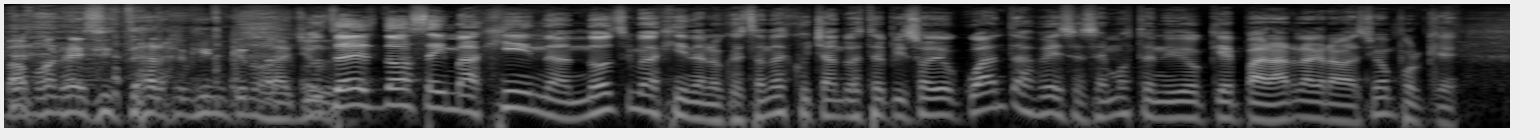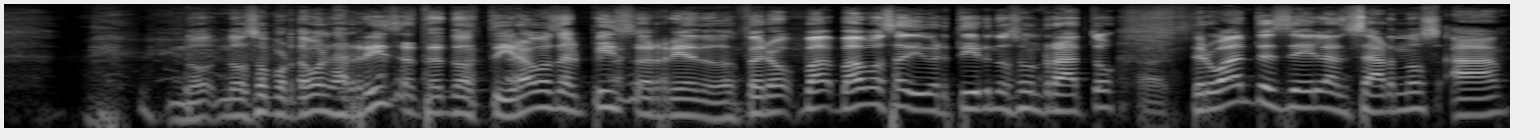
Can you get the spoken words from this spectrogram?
Vamos a necesitar a alguien que nos ayude. Ustedes no se imaginan, no se imaginan los que están escuchando este episodio, cuántas veces hemos tenido que parar la grabación porque no, no soportamos la risa, nos tiramos al piso riéndonos. Pero va- vamos a divertirnos un rato. Pero antes de lanzarnos a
